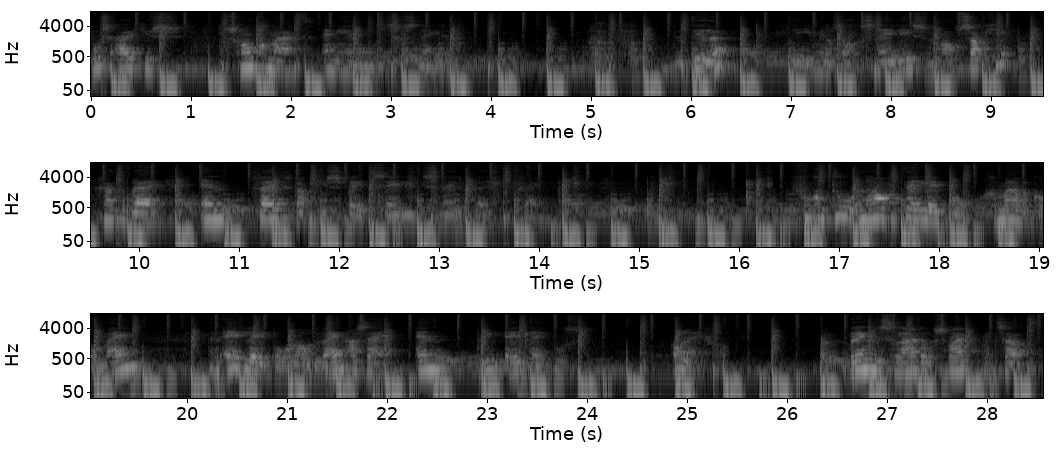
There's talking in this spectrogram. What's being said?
bosuitjes schoongemaakt en in ringjes gesneden. De dille, die inmiddels al gesneden is, een half zakje, gaat erbij en vijf takjes peterselie wij fijn. We voegen toe een halve theelepel gemalen komijn, een eetlepel rode wijnazijn en drie eetlepels olijfolie. Breng de salade op smaak met zout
